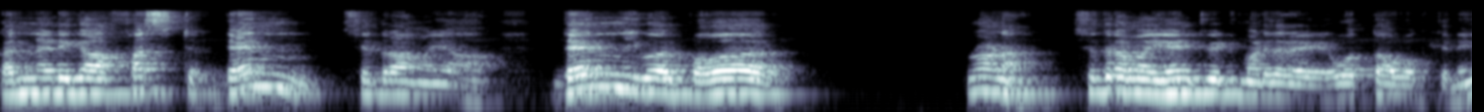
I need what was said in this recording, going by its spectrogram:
Kannadiga first then Siddaramaiah then your power ನೋಡೋಣ, ಸಿದ್ದರಾಮಯ್ಯ ಏನ್ ಟ್ವೀಟ್ ಮಾಡಿದರೆ, ಓದ್ತಾ ಹೋಗ್ತೀನಿ.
